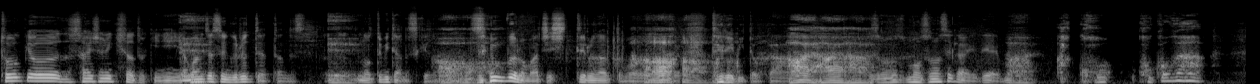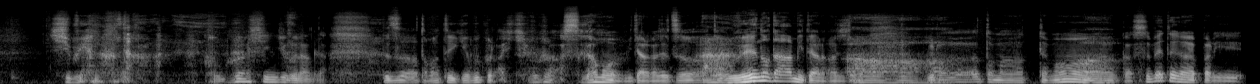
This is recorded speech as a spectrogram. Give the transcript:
東京最初に来た時に山手線ぐるっとやったんです、乗ってみたんですけど、全部の街知ってるなと思うテレビとか、はいはいはい。そのもうその世界で、まあ、あこここが渋谷なんだ。ここが新宿なんだでずーっとまた池袋池袋は巣鴨みたいな感じでずーっと上野だみたいな感じでぐるーっと回ってもなんか全てがやっぱり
